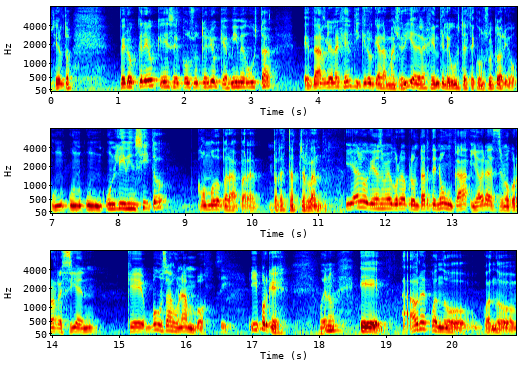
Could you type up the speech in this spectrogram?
¿cierto? Pero creo que es el consultorio que a mí me gusta eh, darle a la gente y creo que a la mayoría de la gente le gusta este consultorio. Un, un, un, un livingcito cómodo para, para, para estar charlando. Y algo que no se me ocurrido preguntarte nunca, y ahora se me ocurrió recién, que vos usás un ambo. Sí. ¿Y por qué? Bueno, eh, ahora cuando, cuando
